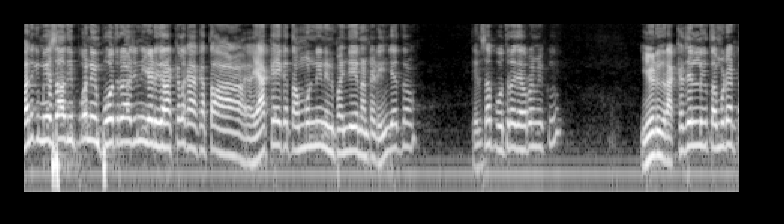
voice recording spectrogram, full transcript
పనికి మీసాలు తిప్పుకొని నేను పోతురాజుని ఏడు రెక్కల కాక ఏకైక తమ్ముడిని నేను పని చేయను అంటాడు. ఏం చేద్దాం? తెలుసా పోతురాజు ఎవరో మీకు? ఏడు రక్కజల్లుకి తమ్ముడంట.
